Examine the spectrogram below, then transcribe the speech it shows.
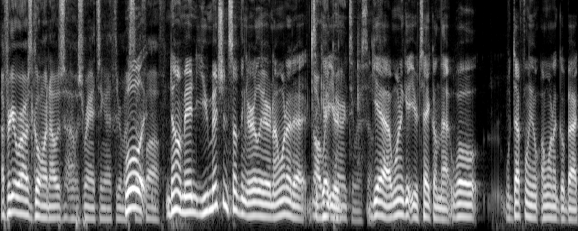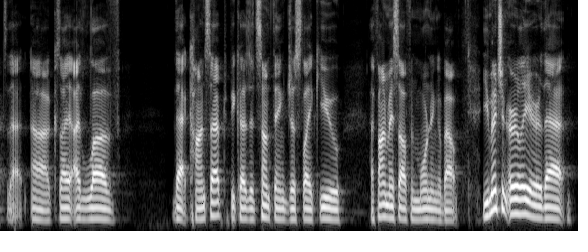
I forget where I was going. I was I was ranting. I threw myself well, off. No, man. You mentioned something earlier, and I wanted to, to oh, get your myself. yeah. I want to get your take on that. Well, well, definitely. I want to go back to that because uh, I I love that concept because it's something just like you I find myself in mourning about. You mentioned earlier that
